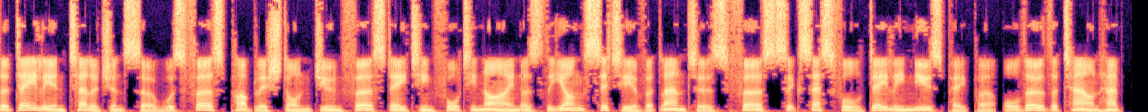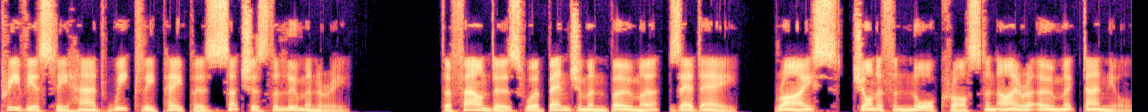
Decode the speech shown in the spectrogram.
The Daily Intelligencer was first published on June 1, 1849 as the young city of Atlanta's first successful daily newspaper although the town had previously had weekly papers such as The Luminary. The founders were Benjamin Bomar, Z.A. Rice, Jonathan Norcross and Ira O. McDaniel.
